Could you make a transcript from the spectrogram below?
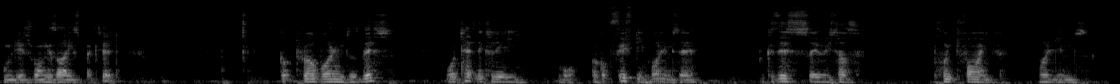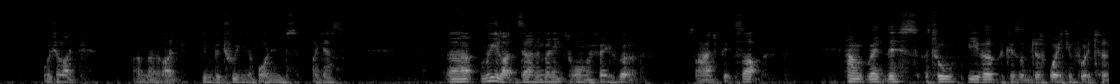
Comedy as Wrong as I Expected. Got 12 volumes of this. Well, technically, well, I've got 15 volumes here, because this series has 0.5 volumes, which are like, I don't know, like in between the volumes, I guess. Uh, really like this anime, it's one of my favourite, so I had to pick this up. Haven't read this at all either, because I'm just waiting for it to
